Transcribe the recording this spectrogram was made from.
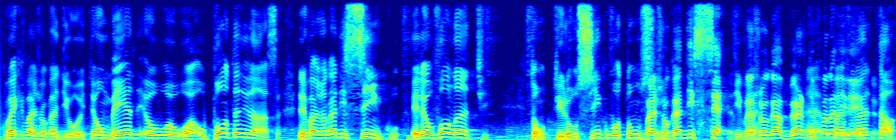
Como é que vai jogar de 8? É o meia, é o, o, o, ponta de lança. Ele vai jogar de 5. Ele é o volante. Então, tirou 5, botou um 5. Vai jogar de 7, vai, jogar aberto é, pela direita. Jogar, então,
